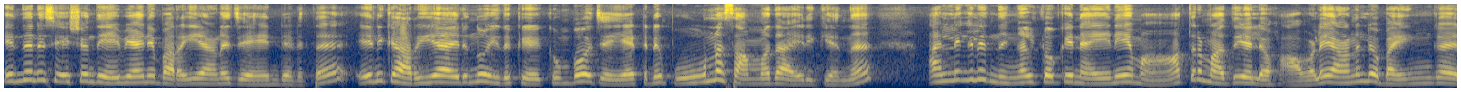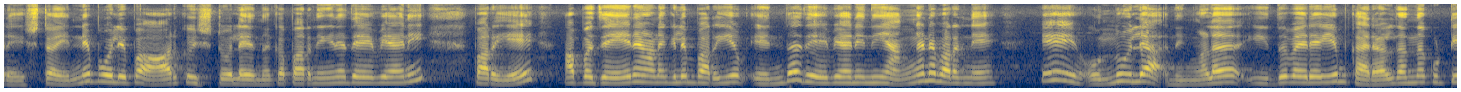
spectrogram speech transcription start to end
എന്നതിന് ശേഷം ദേവയാനി പറയുകയാണ് ജയന്റെ അടുത്ത് എനിക്കറിയായിരുന്നു ഇത് കേൾക്കുമ്പോൾ ജയേട്ടന് പൂർണ സമ്മതമായിരിക്കുമെന്ന് അല്ലെങ്കിൽ നിങ്ങൾക്കൊക്കെ നയനയെ മാത്രം മതിയല്ലോ. അവളെയാണല്ലോ ഭയങ്കര ഇഷ്ടം. എന്നെ പോലെ ഇപ്പോൾ ആർക്കും ഇഷ്ടമല്ല എന്നൊക്കെ പറഞ്ഞിങ്ങനെ ദേവ്യാനി പറയേ. അപ്പോൾ ജയനാണെങ്കിലും പറയും എന്താ ദേവ്യാനി നീ അങ്ങനെ പറഞ്ഞേ? ഏയ് ഒന്നുമില്ല. നിങ്ങൾ ഇതുവരെയും കരൾ തന്ന കുട്ടി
